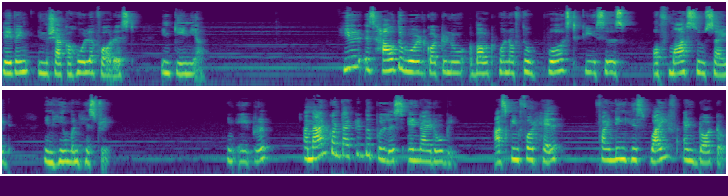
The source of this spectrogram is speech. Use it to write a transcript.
living in the Shakahola forest in Kenya. Here is how the world got to know about one of the worst cases of mass suicide in human history. in April, a man contacted the police in Nairobi asking for help finding his wife and daughter,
